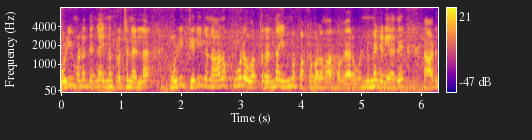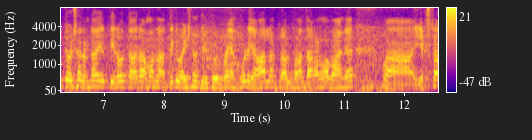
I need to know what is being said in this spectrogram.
மொழி மட்டும் தெரிஞ்சால் இன்னும் பிரச்சனை இல்லை. மொழி தெரியலனாலும் கூட ஒருத்தர் இருந்தால் இன்னும் பக்கபலமாக இருக்கும். வேறு ஒன்றுமே கிடையாது. நான் அடுத்த வருஷம் ரெண்டாயிரத்தி இருபத்தாறு அமர்நாத்துக்கு வைஷ்ணவ தேவி கோவில் என் கூட யாரெல்லாம் ட்ராவல் பண்ணால் தாராளமாக வாங்க. எக்ஸ்ட்ரா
